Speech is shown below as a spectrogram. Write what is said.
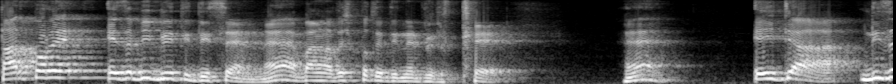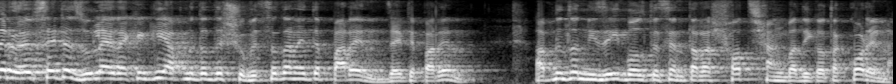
তারপরে এই যে বিবৃতি দিচ্ছেন হ্যাঁ বাংলাদেশ প্রতিদিনের বিরুদ্ধে হ্যাঁ এইটা নিজের ওয়েবসাইটে ঝুলাই রেখে কি আপনি তাদের শুভেচ্ছা জানাইতে পারেন, যাইতে পারেন? আপনি তো নিজেই বলতেছেন, তারা সৎ সাংবাদিকতা করে না।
